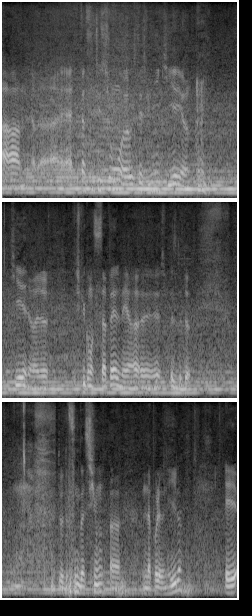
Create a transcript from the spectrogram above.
à, cette institution euh, aux États-Unis qui est, euh, qui est je sais plus comment ça s'appelle, mais une espèce de, de, de, fondation Napoleon Hill. Et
